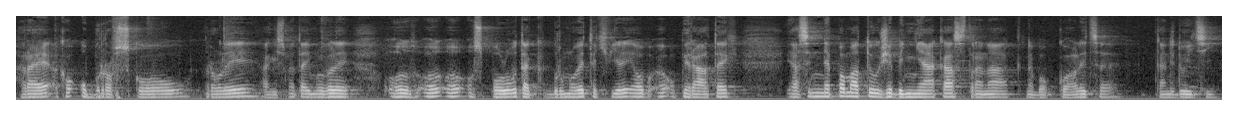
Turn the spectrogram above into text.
hraje jako obrovskou roli. A když jsme tady mluvili o, o, o spolu, tak budu mluvit teď chvíli o, o Pirátech. Já si nepamatuju, že by nějaká strana nebo koalice kandidující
